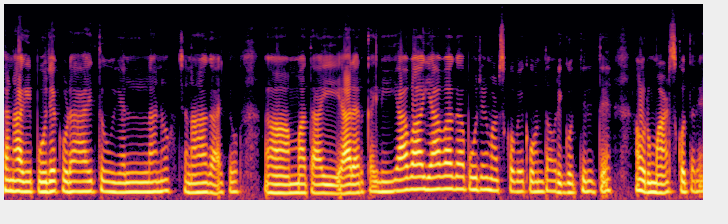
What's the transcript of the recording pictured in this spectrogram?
ಚೆನ್ನಾಗಿ ಪೂಜೆ ಕೂಡ ಆಯಿತು, ಎಲ್ಲನೂ ಚೆನ್ನಾಗಾಯಿತು. ಅಮ್ಮ ತಾಯಿ ಯಾರ್ಯಾರ ಕೈಲಿ ಯಾವಾಗ ಯಾವಾಗ ಪೂಜೆ ಮಾಡಿಸ್ಕೋಬೇಕು ಅಂತ ಅವ್ರಿಗೆ ಗೊತ್ತಿರುತ್ತೆ. ಅವರು ಮಾಡಿಸ್ಕೋತಾರೆ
